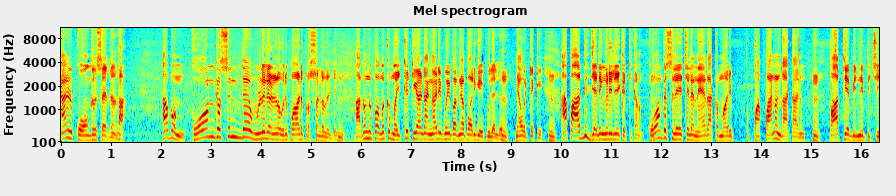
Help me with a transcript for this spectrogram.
ഞാനൊരു കോൺഗ്രസ്സുകാരനാണ്. അപ്പം കോൺഗ്രസിന്റെ ഉള്ളിലുള്ള ഒരുപാട് പ്രശ്നങ്ങളുണ്ട്. അതൊന്നും ഇപ്പം നമുക്ക് മൈക്കെട്ടിയാണ്ട് അങ്ങാടി പോയി പറഞ്ഞാൽ അപ്പോൾ ആരും കേൾക്കൂലല്ലോ. ഞാൻ ഒറ്റയ്ക്ക്. അപ്പം അത് ജനങ്ങളിലേക്ക് എത്തിക്കണം. കോൺഗ്രസ്സിലെ ചില നേതാക്കന്മാർ പണം ഉണ്ടാക്കാനും പാർട്ടിയെ ഭിന്നിപ്പിച്ച്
